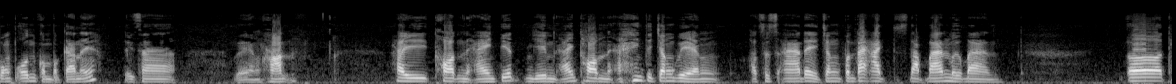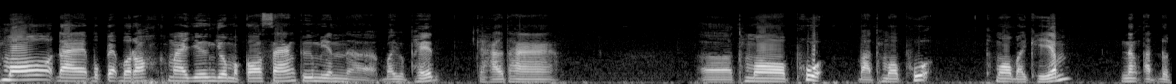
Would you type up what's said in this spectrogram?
បងប្អូនកុំប្រកាន់អីដោយសារវាហាងហត់ហើយថតម្នាក់ឯងទៀតនិយាយម្នាក់ឯងថតម្នាក់ឯងទៅចឹងវាហាងអត់ស្អាតទេអញ្ចឹងប៉ុន្តែអាចស្ដាប់បានមើលបានអឺថ្មដែលបុព្វបុរសខ្មែរយើងយកមកកសាង គឺមាន3ប្រភេទគេហៅថា អឺថ្មភក់បាទថ្មភក់ថ្មបៃក្រៀមនិងអដុត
